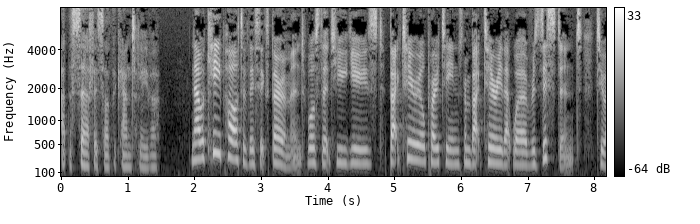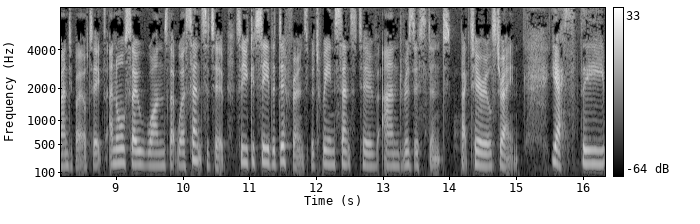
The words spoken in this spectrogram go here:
at the surface of the cantilever. Now, a key part of this experiment was that you used bacterial proteins from bacteria that were resistant to antibiotics and also ones that were sensitive. So you could see the difference between sensitive and resistant bacterial strain. Yes, the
